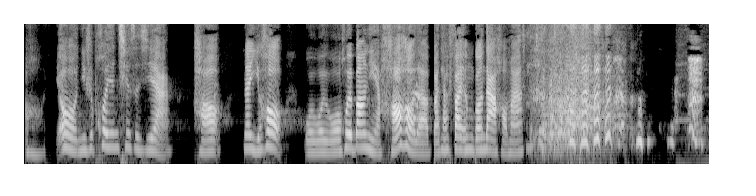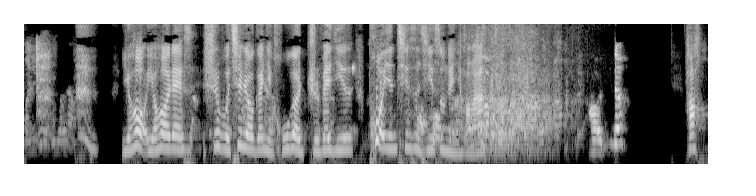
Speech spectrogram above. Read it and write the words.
哦哦，你是破音七四七啊？好，那以后我我我会帮你好好的把它发扬光大，好吗？以后以后这师傅亲手给你糊个纸飞机破音七四七送给你，好吗？好的，好，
